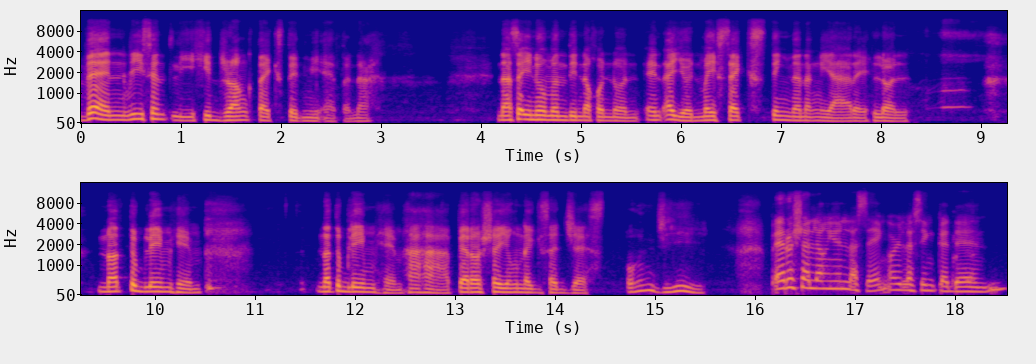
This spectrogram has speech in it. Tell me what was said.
Then, recently, he drunk texted me, eto na. Nasa inuman din ako nun. And ayun, may sexting na nangyari, lol. Not to blame him. Not to blame him, haha. Pero siya yung nag-suggest. OMG. Pero siya lang yung lasing or lasing ka din?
